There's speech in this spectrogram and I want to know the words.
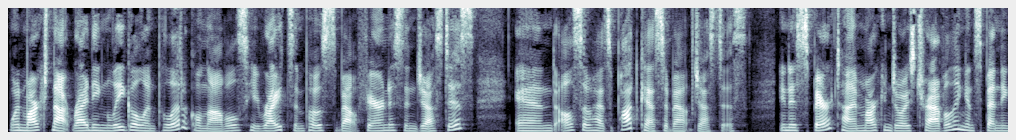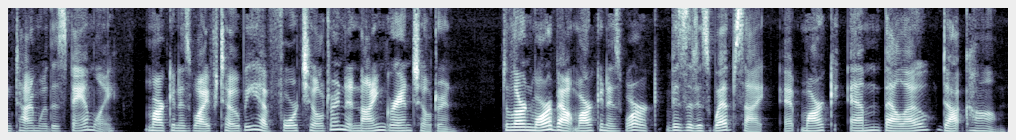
When Mark's not writing legal and political novels, he writes and posts about fairness and justice and also has a podcast about justice. In his spare time, Mark enjoys traveling and spending time with his family. Mark and his wife Toby have four children and nine grandchildren. To learn more about Mark and his work, visit his website at markmbello.com.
